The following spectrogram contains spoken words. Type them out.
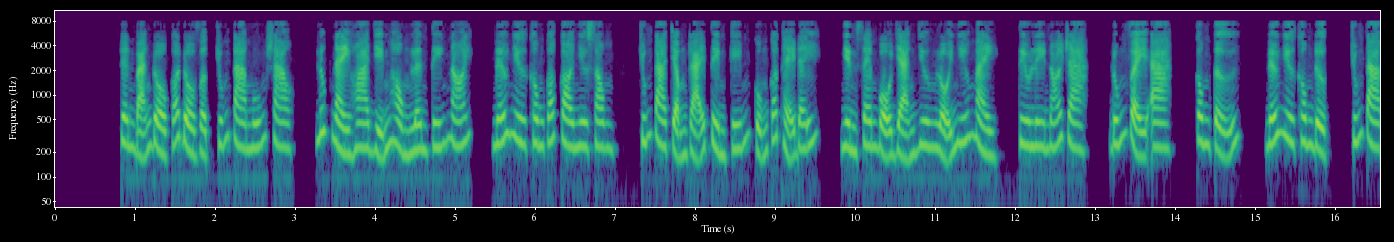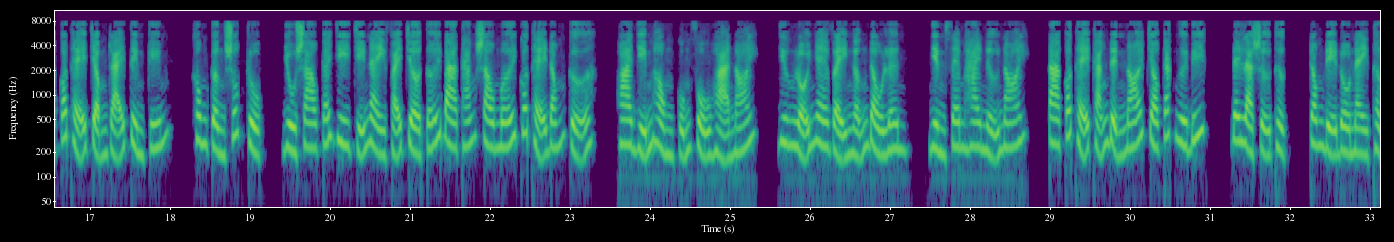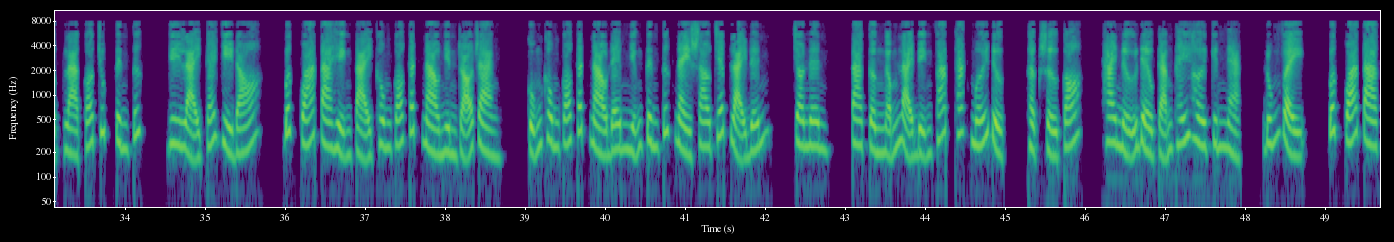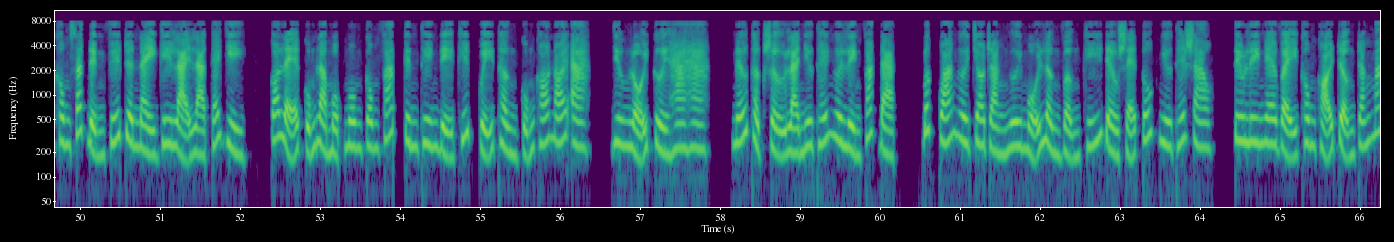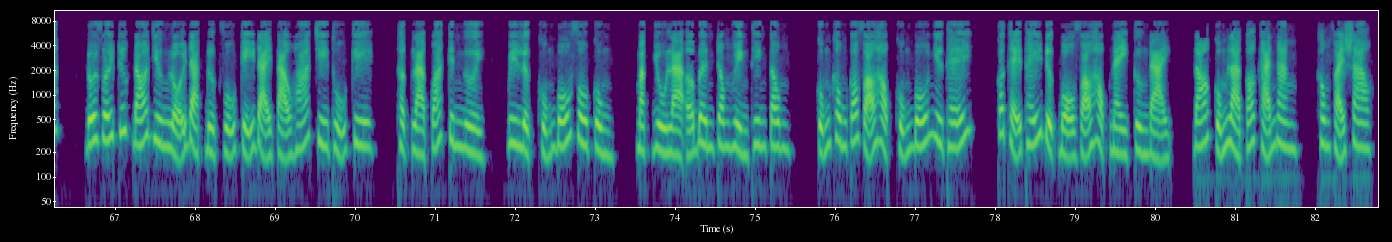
Trên bản đồ có đồ vật chúng ta muốn sao? Lúc này Hoa Diễm Hồng lên tiếng nói, nếu như không có coi như xong, chúng ta chậm rãi tìm kiếm cũng có thể đấy, nhìn xem bộ dạng dương lỗi nhíu mày, tiêu ly nói ra, đúng vậy a công tử, nếu như không được, chúng ta có thể chậm rãi tìm kiếm, không cần sốt ruột, dù sao cái di chỉ này phải chờ tới 3 tháng sau mới có thể đóng cửa, Hoa Diễm Hồng cũng phụ họa nói, dương lỗi nghe vậy ngẩng đầu lên, nhìn xem hai nữ nói, ta có thể khẳng định nói cho các ngươi biết, đây là sự thực, trong địa đồ này thật là có chút tin tức, ghi lại cái gì đó, bất quá ta hiện tại không có cách nào nhìn rõ ràng, cũng không có cách nào đem những tin tức này sao chép lại đến, cho nên, ta cần ngẫm lại biện pháp khác mới được, thật sự có, hai nữ đều cảm thấy hơi kinh ngạc, đúng vậy, bất quá ta không xác định phía trên này ghi lại là cái gì, có lẽ cũng là một môn công pháp kinh thiên địa khiếp quỷ thần cũng khó nói a. Dương lỗi cười ha ha, nếu thật sự là như thế ngươi liền phát đạt, bất quá ngươi cho rằng ngươi mỗi lần vận khí đều sẽ tốt như thế sao? Tiêu ly nghe vậy không khỏi trợn trắng mắt, đối với trước đó dương lỗi đạt được vũ kỹ đại tạo hóa chi thủ kia, thật là quá kinh người, vi lực khủng bố vô cùng, mặc dù là ở bên trong huyền thiên tông, cũng không có võ học khủng bố như thế, có thể thấy được bộ võ học này cường đại, đó cũng là có khả năng, không phải sao?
